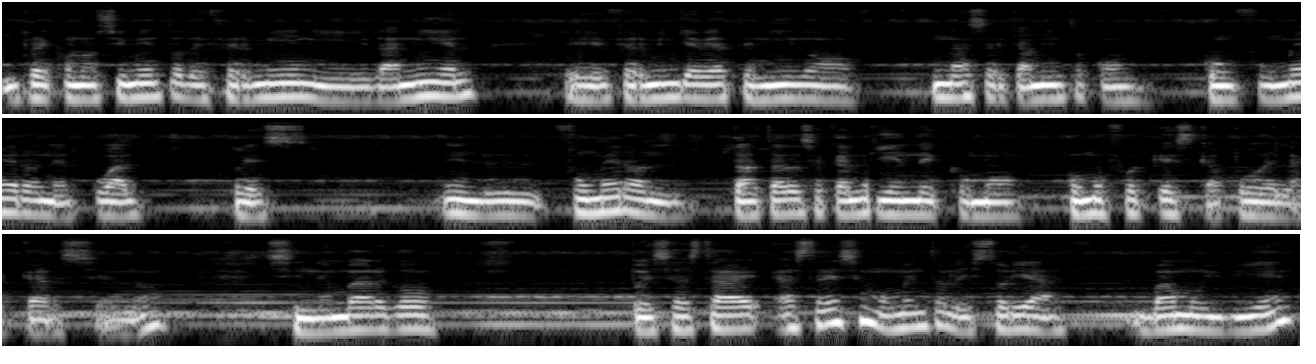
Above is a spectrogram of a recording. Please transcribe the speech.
reconocimiento de Fermín y Daniel, eh, Fermín ya había tenido un acercamiento con, con Fumero en el cual pues el Fumero al de sacarlo entiende cómo, cómo fue que escapó de la cárcel, ¿no? Sin embargo, pues hasta, hasta ese momento la historia va muy bien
